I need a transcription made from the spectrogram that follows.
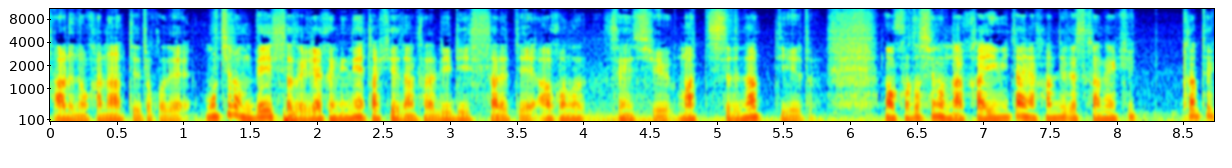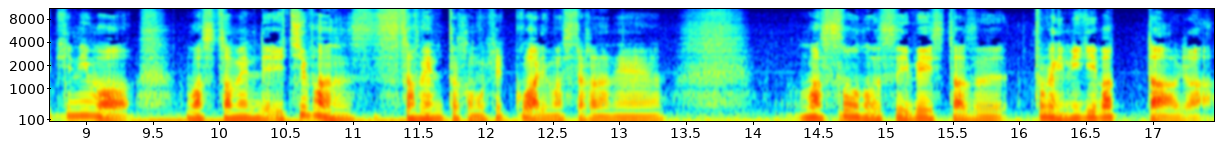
あるのかなっていうところで、もちろんベイスターズが逆にね、他球団からリリースされて、あ、この選手マッチするなっていうと、まあ今年の中井みたいな感じですかね、結果的には、まあスタメンで1番スタメンとかも結構ありましたからね。まあ層の薄いベイスターズ、特に右バッターが、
